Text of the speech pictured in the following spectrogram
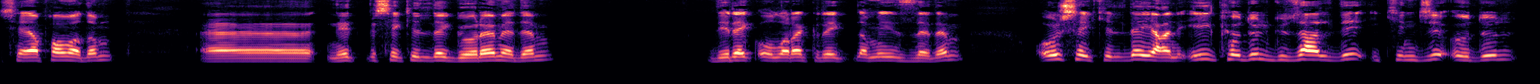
şey yapamadım. E, net bir şekilde göremedim. Direkt olarak reklamı izledim. O şekilde yani ilk ödül güzeldi. İkinci ödül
